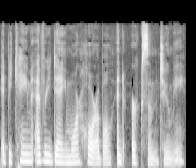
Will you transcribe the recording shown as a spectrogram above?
it became every day more horrible and irksome to me.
